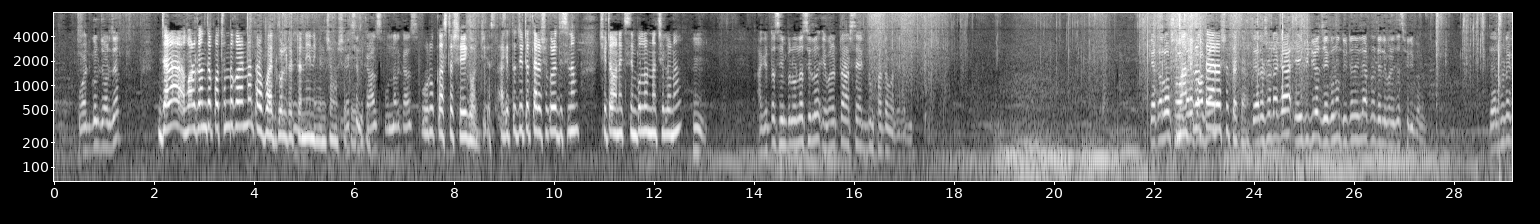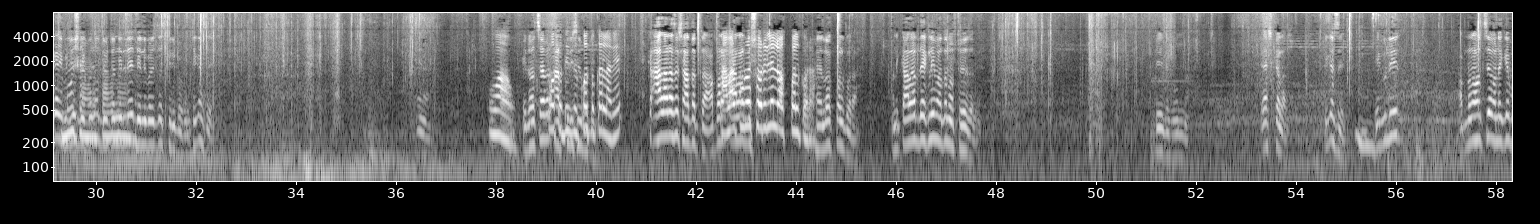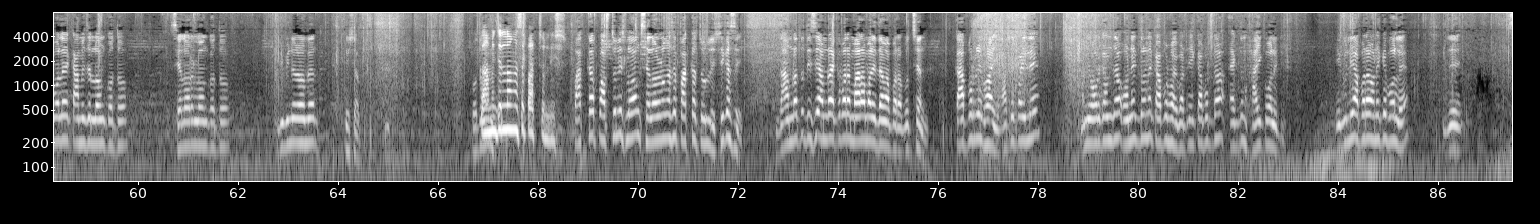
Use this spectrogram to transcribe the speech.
White gold georgette. যারা অর্গানজা পছন্দ করেন না তারা হোয়াইট গোল্ডেরটা নিয়ে নেবেন সমস্যা কাজ অন্যার কাজ। পুরো কাজটা সেই গর্জিয়াস। আগে তো যেটা তেরোশো করে দিছিলাম সেটা অনেক সিম্পল না ছিল না? হুম। আগেরটা সিম্পল ওনা ছিল এবারেরটা আসছে একদম ফাটাফাটি টাকা। এই ভিডিও যে কোনো দুইটা নিলে আপনার ডেলিভারি চার্জ ফ্রি পাবেন। টাকা ঠিক আছে? হ্যাঁ। এটা হচ্ছে কত কালারে কালার আছে সাত আটটা। আবার কালার পুরো শরীরে লকপাল করা। হ্যাঁ লকপাল করা। মানে কালার দেখলেই মাথা নষ্ট হয়ে যাবে। এই দেখুন না অ্যাশ কালার ঠিক আছে? এগুলির আপনারা হচ্ছে অনেকে বলে কামিজের লং কত সেলোয়ারের লং কত বিভিন্ন রকমের হিসাব। কামিজের লং আছে পাঁচচল্লিশ। পাক্কা পাঁচচল্লিশ লং সেলোয়ার লং আছে পাক্কা চল্লিশ ঠিক আছে? দামটা তো দিছি আমরা একেবারে মারামারি দাম আপারা বুঝছেন? কাপড় রে ভাই হাতে পাইলে মানে অর্গানজা অনেক ধরনের কাপড় হয় বাট এই কাপড়টা একদম হাই কোয়ালিটি এগুলি আপারা অনেকে বলে যে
